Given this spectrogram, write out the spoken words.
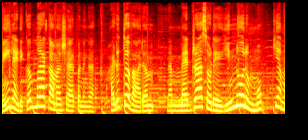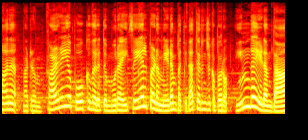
மெயில் ஐடிக்கு மறக்காமல் ஷேர் பண்ணுங்கள் அடுத்த வாரம் நம் மெட்ராஸோடைய இன்னொரு முக்கியமான மற்றும் பழைய போக்குவரத்து முறை செயல்படும் இடம் பத்தி தான் தெரிஞ்சுக்க போறோம். இந்த இடம் தான்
